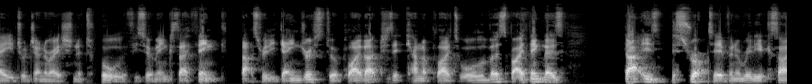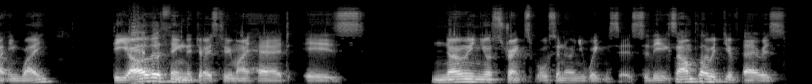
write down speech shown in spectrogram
age or generation at all, if you see what I mean, because I think that's really dangerous to apply that because it can apply to all of us. But I think there's that is disruptive in a really exciting way. The other thing that goes through my head is knowing your strengths, but also knowing your weaknesses. So the example I would give there is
